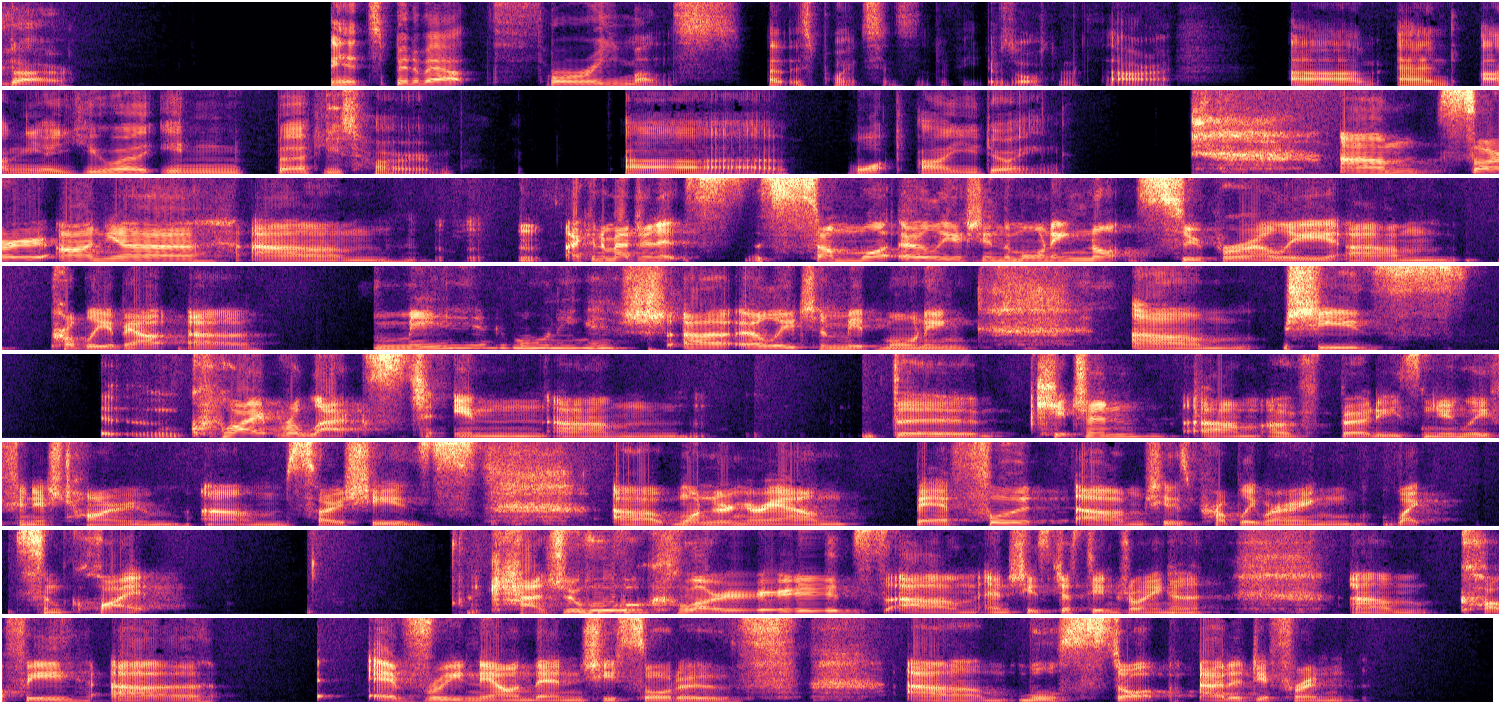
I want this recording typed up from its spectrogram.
So, it's been about three months at this point since the defeat of Zorth Thara. Um, and Anya, you are in Bertie's home. Uh, what are you doing? Um, so Anya, um, I can imagine it's somewhat earlyish in the morning, not super early. Um, probably about uh, mid morning ish, uh, early to mid morning. Um, she's quite relaxed in um, the kitchen um, of Bertie's newly finished home. Um, so she's uh, wandering around barefoot. Um, she's probably wearing like some quite casual clothes, um, and she's just enjoying a um, coffee. Uh, every now and then, she sort of will stop at a different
